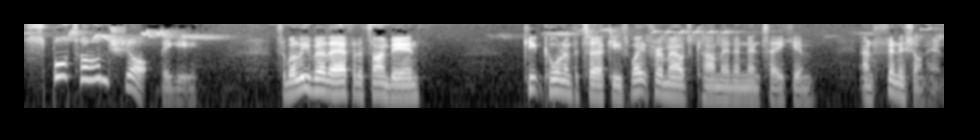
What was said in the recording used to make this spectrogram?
Spot on shot, Biggy. So we'll leave her there for the time being. Keep calling for turkeys, wait for a male to come in and then take him. And finish on him.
